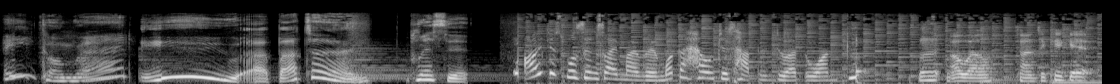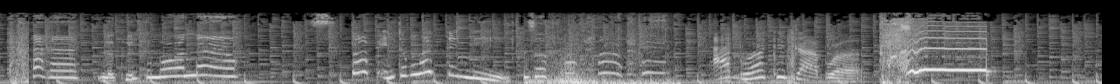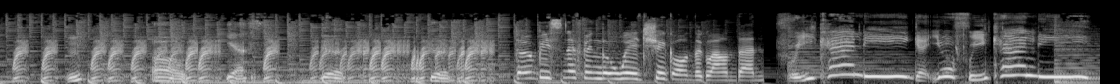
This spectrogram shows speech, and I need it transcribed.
Hey, comrade. Ooh, a button. Press it. I just was inside my room. What the hell just happened to everyone? Oh well, time to kick it. Haha, look who's the moron now. Stop interrupting me. So, abracadabra. Hmm? Oh, yes. Good. Good. Don't be sniffing the weird sugar on the ground then. Free candy! Get your free candy!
